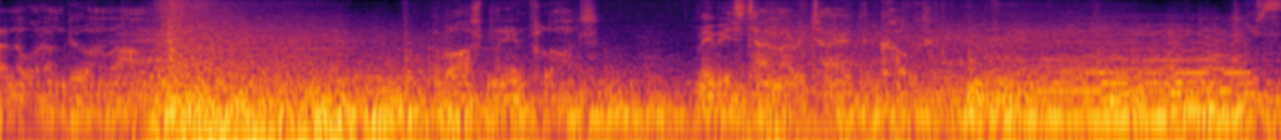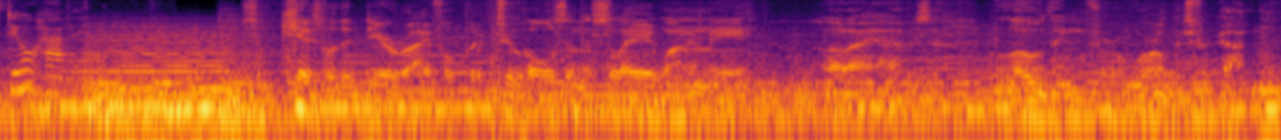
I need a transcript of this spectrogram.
gotta know what I'm doing wrong. I've lost my influence. Maybe it's time I retired the coat. You still have it. Some kids with a deer rifle put two holes in the sleigh, one in me. All I have is a loathing for a world that's forgotten.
